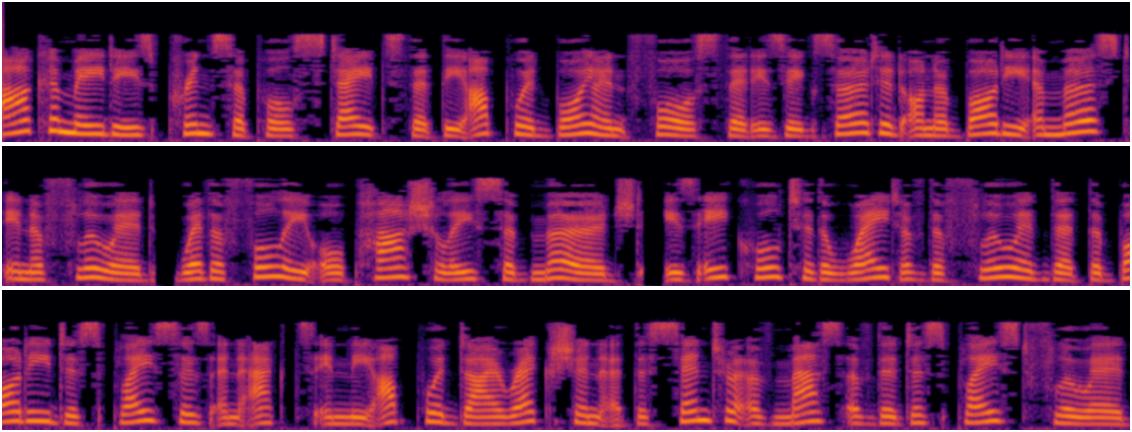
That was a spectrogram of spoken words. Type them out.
Archimedes' principle states that the upward buoyant force that is exerted on a body immersed in a fluid, whether fully or partially submerged, is equal to the weight of the fluid that the body displaces and acts in the upward direction at the center of mass of the displaced fluid.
